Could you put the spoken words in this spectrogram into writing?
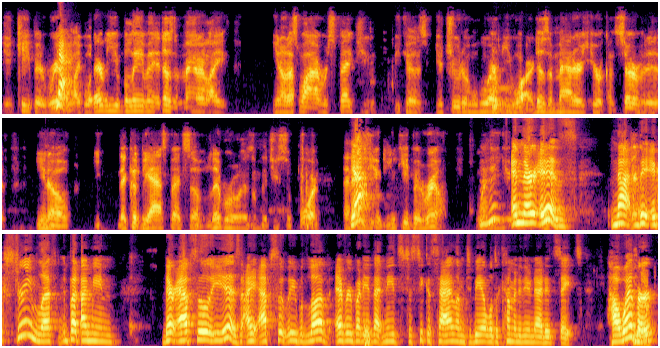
You keep it real. Yeah. Like whatever you believe in, it doesn't matter. Like, you know, that's why I respect you because you're true to whoever you are. It doesn't matter you're a conservative. You know, there could be aspects of liberalism that you support, and yeah. you, you keep it real. Mm-hmm. And there is not yeah. the extreme left, but I mean, there absolutely is. I absolutely would love everybody that needs to seek asylum to be able to come into the United States. However, yeah.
